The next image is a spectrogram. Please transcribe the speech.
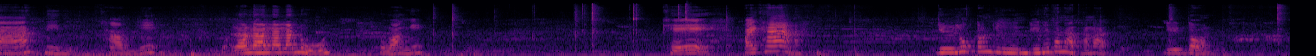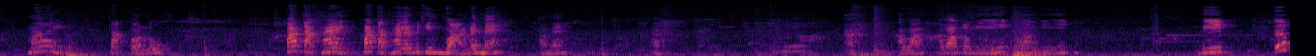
นะ นี่นี่ข้าวอย่างนี้ แล้วแล้วแล้วแล้วหนู หนูวางอย่างนี้ โอเค ไปค่ะ ยืนลูกต้องยืน ยืนให้ถนัดถนัด ยืนก่อน ไม่ ตักก่อนลูก ป้าตักให้ ป้าตักให้แล้วพี่ทิมวางได้ไหม เอาไหมอะ อะ เอาวางเอาวางตรงนี้วางนี้ บีบอึ๊บ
